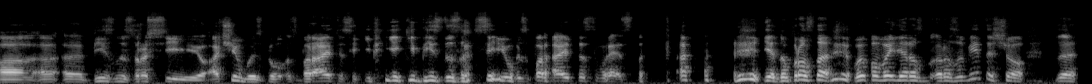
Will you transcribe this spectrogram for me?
а, а, а, бізнес з Росією. А чим ви зб- збираєтесь? Які, який бізнес з Росією ви збираєтесь вести? Ні, ну просто ви повинні роз, розуміти, що е,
